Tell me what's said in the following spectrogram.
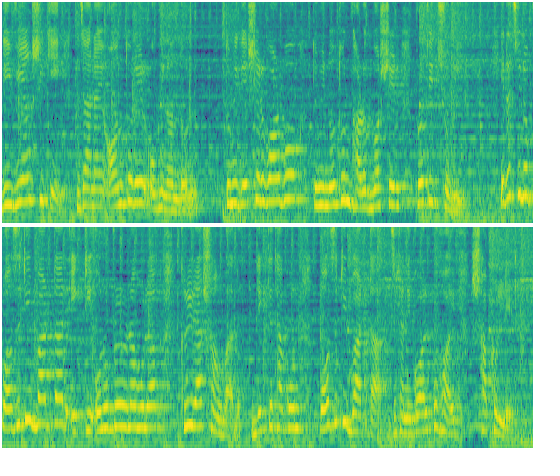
দিব্যাংশীকে জানায় অন্তরের অভিনন্দন। তুমি দেশের গর্ব, তুমি নতুন ভারতবর্ষের প্রতিচ্ছবি। এটা ছিল পজিটিভ বার্তার একটি অনুপ্রেরণামূলক ক্রীড়া সংবাদ। দেখতে থাকুন পজিটিভ বার্তা, যেখানে গল্প হয় সাফল্যের।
